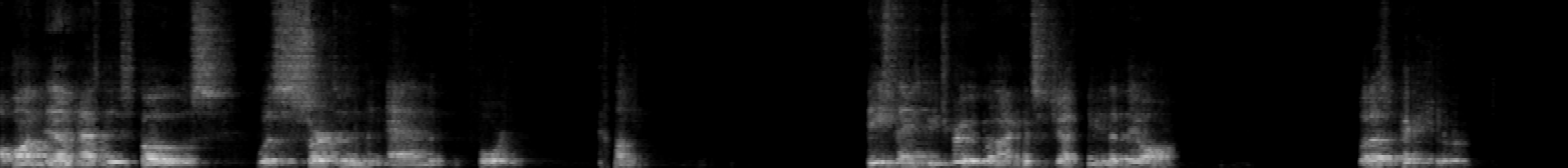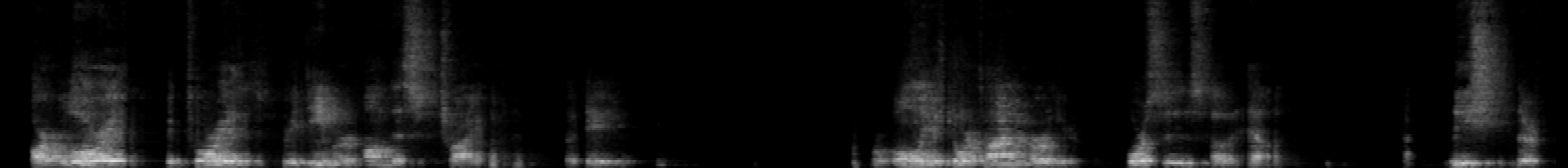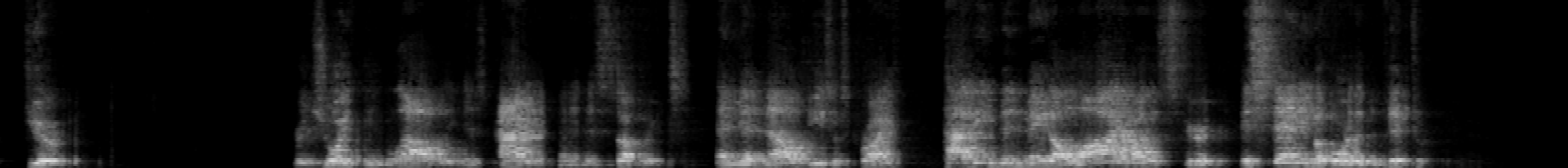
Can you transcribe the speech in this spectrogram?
upon them as his foes was certain and forthcoming. These things be true, and I would suggest to you that they are. Let us picture our glorious victorious Redeemer on this triumphant occasion. For only a short time earlier, forces of hell unleashed their fury, rejoicing loudly in his agony and in his sufferings. And yet now Jesus Christ, having been made alive by the Spirit, is standing before them in victory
